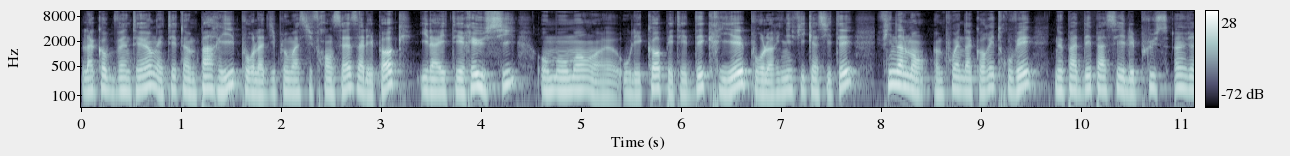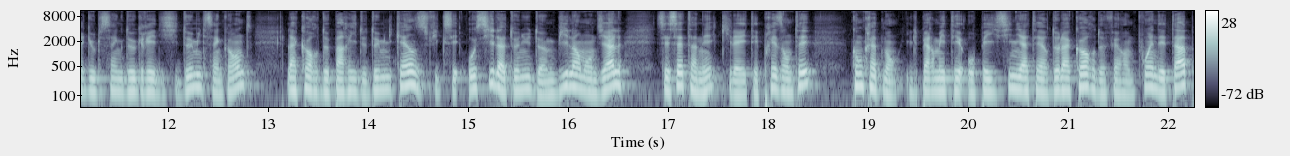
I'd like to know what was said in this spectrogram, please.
La COP 21 était un pari pour la diplomatie française à l'époque. Il a été réussi au moment euh, où les COP étaient décriés pour leur inefficacité. Finalement, un point d'accord est trouvé, ne pas dépasser les plus 1,5 degrés d'ici 2050. L'accord de Paris de 2015 fixait aussi la tenue d'un bilan mondial. C'est cette année qu'il a été présenté Concrètement, il permettait aux pays signataires de l'accord de faire un point d'étape,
